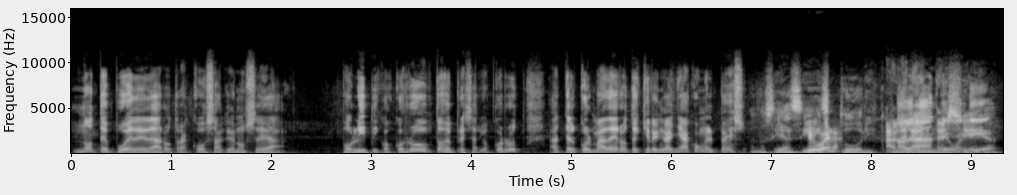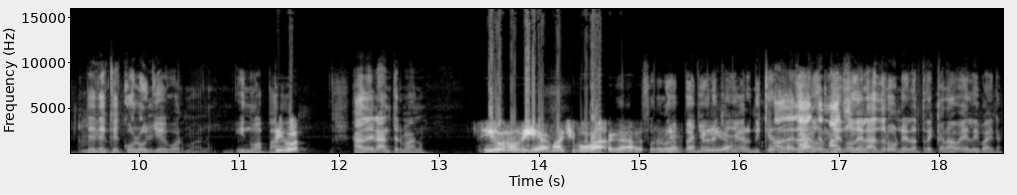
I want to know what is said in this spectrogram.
no te puede dar otra cosa que no sea políticos corruptos, empresarios corruptos. Hasta el colmadero te quiere engañar con el peso. Bueno, sí, así es histórico. Adelante, buen sí. día. Desde que Colón llegó, hermano. Y no ha Sí, parado. Adelante, hermano. Sí, buenos días, Máximo Vargas. Fueron los españoles que llegaron. di que Adelante, lleno, lleno de ladrones, las tres carabelas y vaina.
